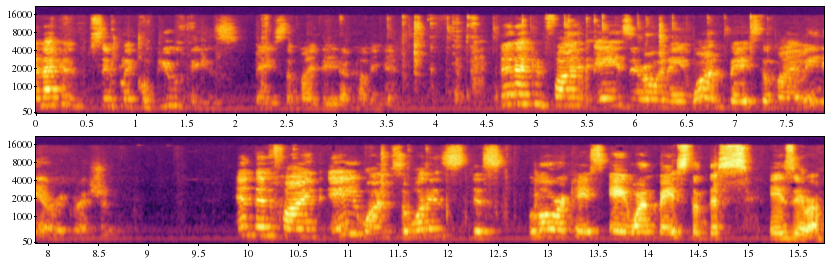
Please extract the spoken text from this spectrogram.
and I can simply compute these based on my data coming in. Then I can find A0 and A1 based on my linear regression. And then find A1, so what is this lowercase a1 based on this A0.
